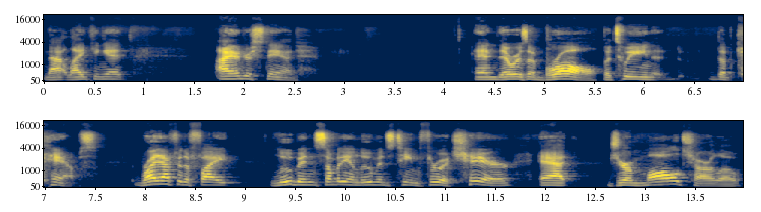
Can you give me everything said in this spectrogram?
not liking it. I understand. And there was a brawl between the camps. Right after the fight, Lubin, somebody on Lubin's team threw a chair at Jermall Charlo,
